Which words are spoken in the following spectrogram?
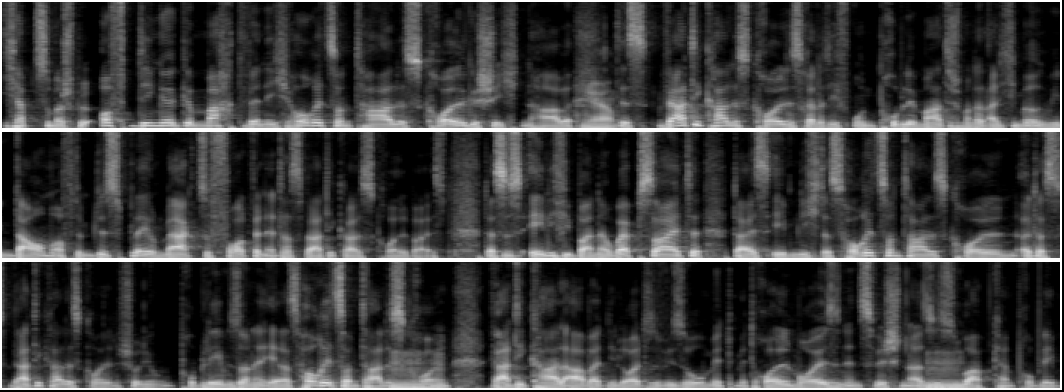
ich habe zum Beispiel oft Dinge gemacht, wenn ich horizontale Scrollgeschichten habe. Ja. Das vertikale Scrollen ist relativ unproblematisch. Man hat eigentlich immer irgendwie einen Daumen auf dem Display und merkt sofort, wenn etwas vertikal scrollbar ist. Das ist ähnlich wie bei einer Webseite. Da ist eben nicht das horizontale Scrollen, äh, das vertikale Scrollen, Entschuldigung, Problem, sondern eher das horizontale mhm. Scrollen. Mhm. Vertikal arbeiten die Leute sowieso mit, mit Rollmäusen inzwischen, also mhm. ist überhaupt kein Problem.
